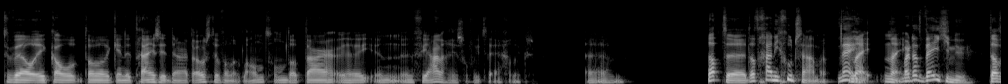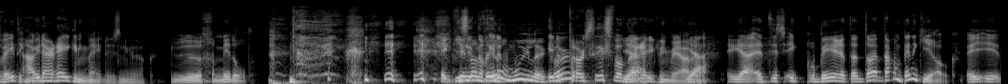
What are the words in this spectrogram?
Terwijl ik al dat ik in de trein zit naar het oosten van het land, omdat daar eh, een, een verjaardag is of iets dergelijks. Ehm, dat, eh, dat gaat niet goed samen. Nee, nee, nee, Maar dat weet je nu. dat weet ik Hou je daar rekening mee dus nu ook? Eh, gemiddeld. ik vind dat nog in heel het, moeilijk in hoor. het proces van Ja. daar rekening mee houden. Ja, ja het is, ik probeer het. da- daarom ben ik hier ook. Eh, eh,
